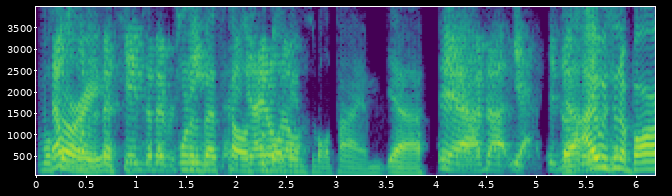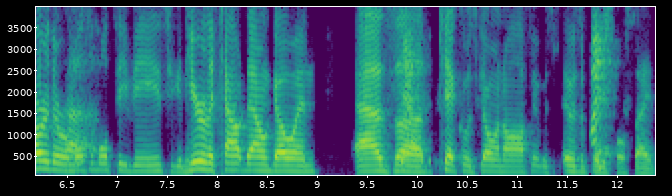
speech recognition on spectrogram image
well, sorry, one of the best games I've ever one seen. One of the best college I mean, football games of all time. Yeah, yeah, I'm not. Yeah, yeah. I was in a bar. There were uh, multiple TVs. You could hear the countdown going as uh, yeah. the kick was going off. It was it was a pretty I, cool sight.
